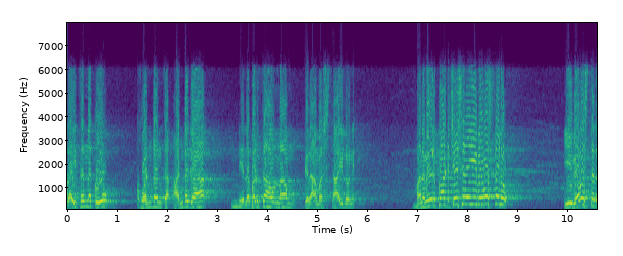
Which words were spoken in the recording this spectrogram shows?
రైతన్నకు కొండంత అండగా నిలబడతా ఉన్నాం గ్రామ స్థాయిలోనే మనం ఏర్పాటు చేసిన ఈ వ్యవస్థలు ఈ వ్యవస్థల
